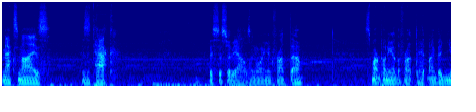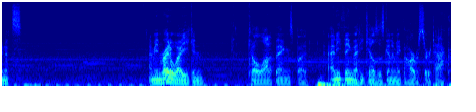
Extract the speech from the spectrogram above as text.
maximize his attack. This Sister the is annoying in front, though. Smart putting at the front to hit my big units. I mean, right away you can kill a lot of things, but anything that he kills is going to make the Harvester attack.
